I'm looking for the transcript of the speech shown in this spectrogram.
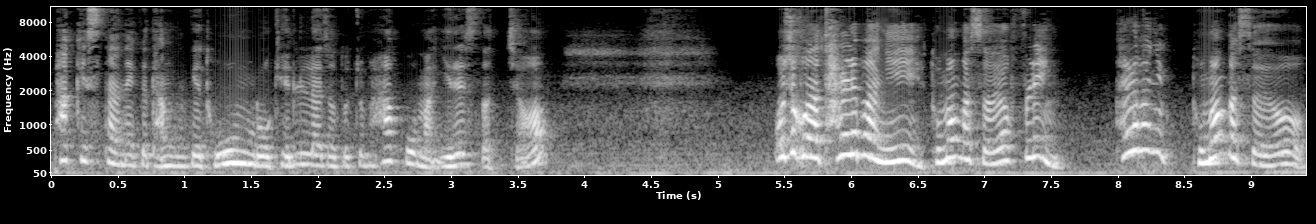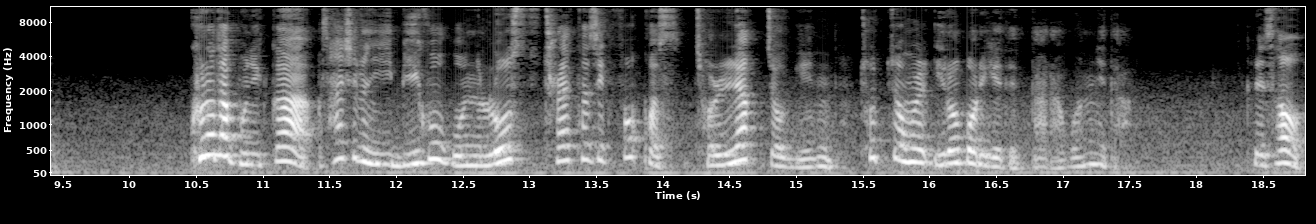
파키스탄의 그 당국의 도움으로 게릴라전도 좀 하고 막 이랬었죠. 어쨌거나 탈레반이 도망갔어요. 플링. 탈레반이 도망갔어요. 그러다 보니까 사실은 이 미국은 lost strategic focus 전략적인 초점을 잃어버리게 됐다라고 합니다. 그래서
